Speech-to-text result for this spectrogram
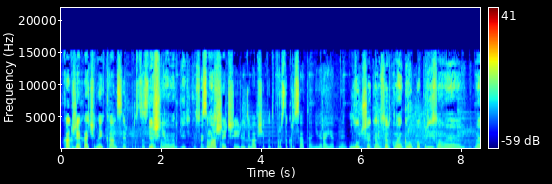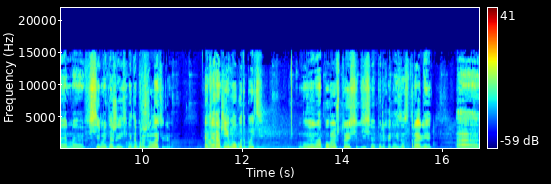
как же я хочу на их концерт, просто Бешеная энергетика, согласен. Сумасшедшие люди, вообще, это просто красота невероятная. Лучшая концертная группа, признанная, наверное, всеми даже их недоброжелателями. А нап- такие могут быть? Ну, я напомню, что ACDC, во-первых, они из Австралии, а,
